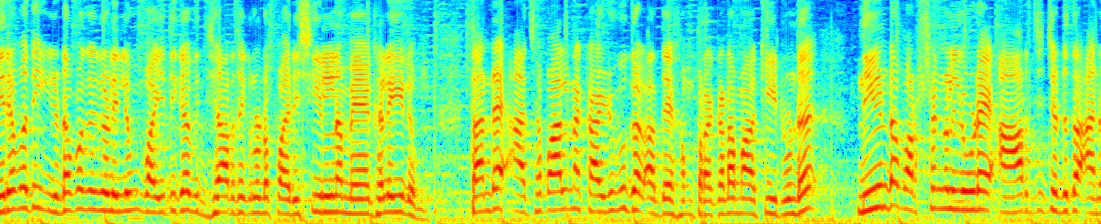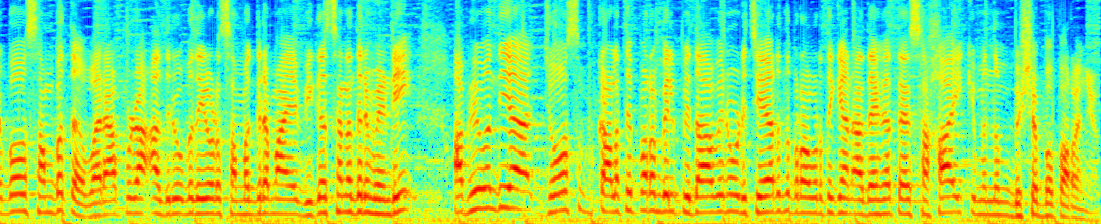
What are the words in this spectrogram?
നിരവധി ഇടവകകളിലും വൈദിക വിദ്യാർത്ഥികളുടെ പരിശീലന മേഖലയിലും തന്റെ അജപാലന കഴിവുകൾ അദ്ദേഹം പ്രകടമാക്കിയിട്ടുണ്ട്. നീണ്ട വർഷങ്ങളിലൂടെ ആർജിച്ചെടുത്ത അനുഭവ സമ്പത്ത് വരാപ്പുഴ അതിരൂപതയുടെ സമഗ്രമായ വികസനത്തിന് വേണ്ടി അഭിവന്ധ്യ ജോസഫ് കളത്തിപ്പറമ്പിൽ പിതാവിനോട് ചേർന്ന് പ്രവർത്തിക്കാൻ അദ്ദേഹത്തെ സഹായിക്കുമെന്നും ബിഷപ്പ് പറഞ്ഞു.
